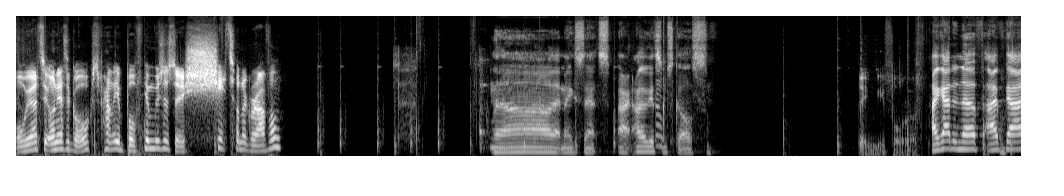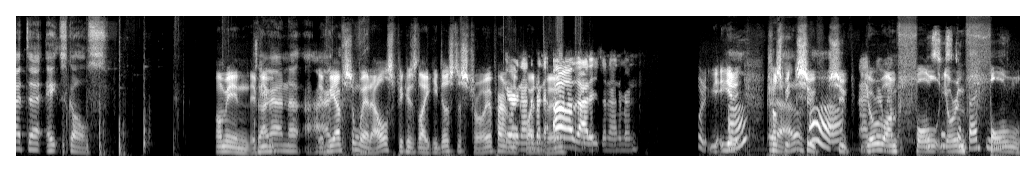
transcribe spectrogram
well, we had to only had to go because apparently above him was just a shit ton of gravel. No, that makes sense. All right, I'll go get some skulls. Big before. I got enough. I've got uh, eight skulls. I mean, if so I you, got enough. if I, we have somewhere else, because like he does destroy apparently You're an quite a bit. Oh god, it's an Enderman. What, y- you- Huh? Trust Yeah, I me, don't- soup, Oh. soup. I You're on full. It's just You're in buddy. full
